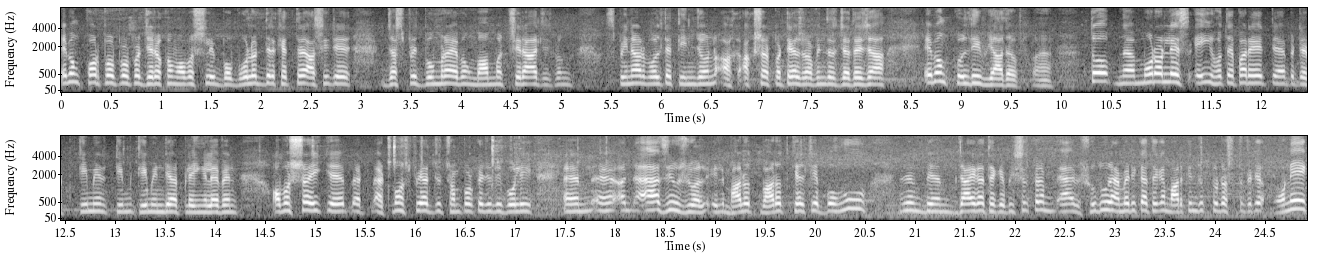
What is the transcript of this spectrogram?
এবং পরপর পরপর যেরকম অবশ্যই বোলারদের ক্ষেত্রে আসি যে জসপ্রীত বুমরা এবং মোহাম্মদ সিরাজ এবং স্পিনার বলতে তিনজন অক্ষর পটেল রবীন্দ্র জাদেজা এবং কুলদীপ যাদব তো মোরলেস এই হতে পারে টিমের টিম টিম ইন্ডিয়ার প্লেইং ইলেভেন অবশ্যই অ্যাটমসফিয়ার সম্পর্কে যদি বলি অ্যাজ ইউজুয়াল ভারত ভারত খেলছে বহু জায়গা থেকে, বিশেষ করে সুদূর আমেরিকা থেকে, মার্কিন যুক্তরাষ্ট্র থেকে অনেক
